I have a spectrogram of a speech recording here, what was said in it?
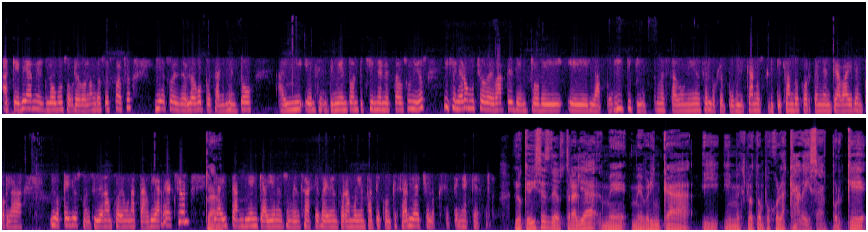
a que vean el globo sobrevolando su espacio, y eso desde luego pues alimentó ahí el sentimiento ante China en Estados Unidos y generó mucho debate dentro de eh, la política estadounidense, los republicanos criticando fuertemente a Biden por la lo que ellos consideran fue una tardía reacción y ahí también que ayer en su mensaje Biden fuera muy enfático en que se había hecho lo que se tenía que hacer. Lo que dices de Australia me, me brinca y, y me explota un poco la cabeza porque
